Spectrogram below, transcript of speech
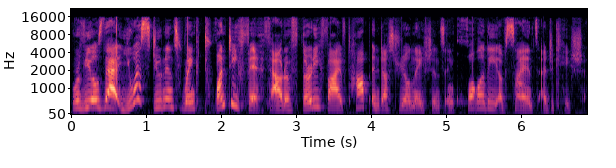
reveals that U.S. students rank 25th out of 35 top industrial nations in quality of science education.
